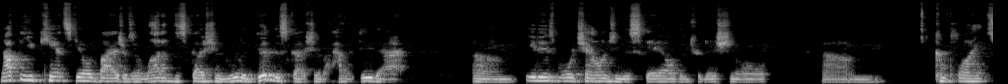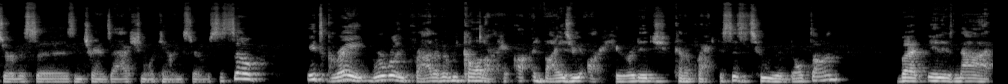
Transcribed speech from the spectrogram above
not that you can't scale advisors. There's a lot of discussion, really good discussion about how to do that. Um, it is more challenging to scale than traditional um, compliance services and transactional accounting services. So it's great. We're really proud of it. We call it our, our advisory, our heritage kind of practices. It's who we were built on, but it is not.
